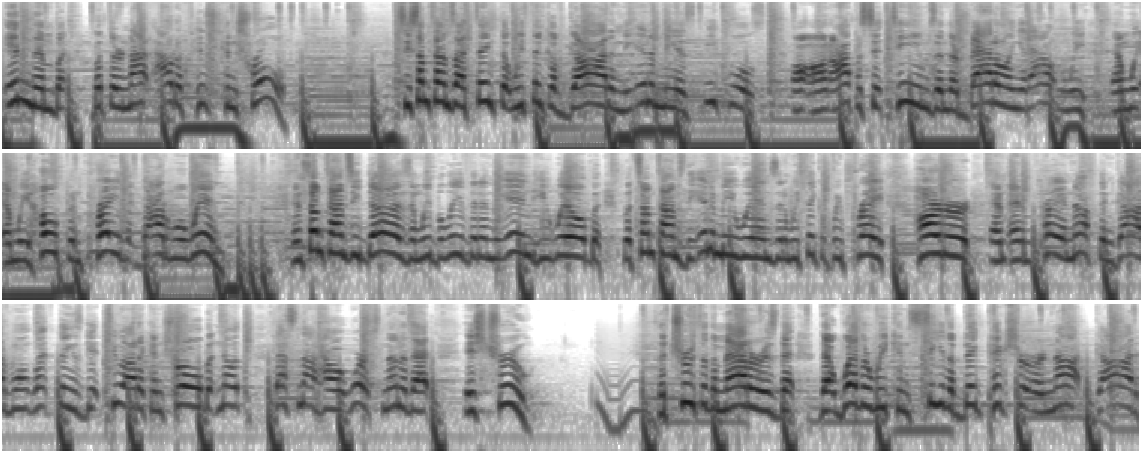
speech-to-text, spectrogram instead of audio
in them, but, but they're not out of His control. See, sometimes I think that we think of God and the enemy as equals on opposite teams and they're battling it out and we, and we, and we hope and pray that God will win. And sometimes he does, and we believe that in the end he will, but, but sometimes the enemy wins, and we think if we pray harder and, and pray enough, then God won't let things get too out of control. But no, that's not how it works. None of that is true. The truth of the matter is that, that whether we can see the big picture or not, God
